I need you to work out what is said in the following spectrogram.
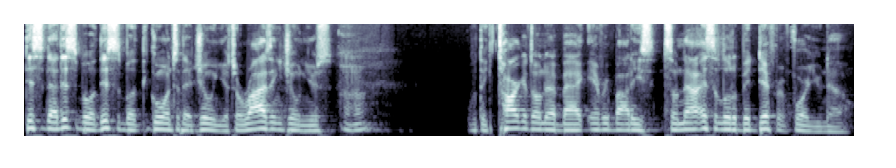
this is now this is about this is about going to their juniors, the rising juniors, mm-hmm. with the targets on their back. Everybody's so now it's a little bit different for you now.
